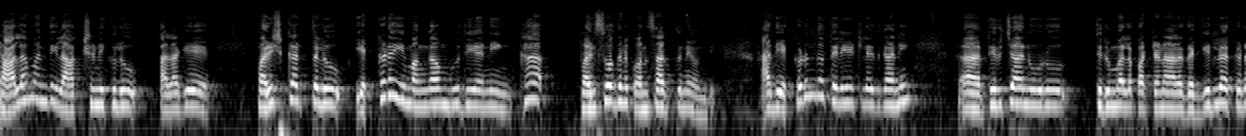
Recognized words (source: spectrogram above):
చాలామంది లాక్షణికులు అలాగే పరిష్కర్తలు ఎక్కడ ఈ మంగాంబుధి అని ఇంకా పరిశోధన కొనసాగుతూనే ఉంది. అది ఎక్కడుందో తెలియట్లేదు కానీ తిరుచానూరు తిరుమల పట్టణాల దగ్గరలో ఎక్కడ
